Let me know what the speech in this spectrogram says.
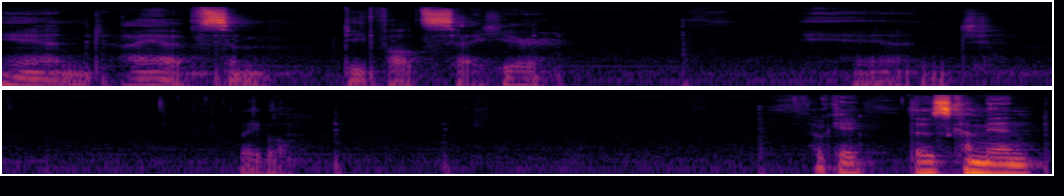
and I have some defaults set here, and label. Okay, those come in.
